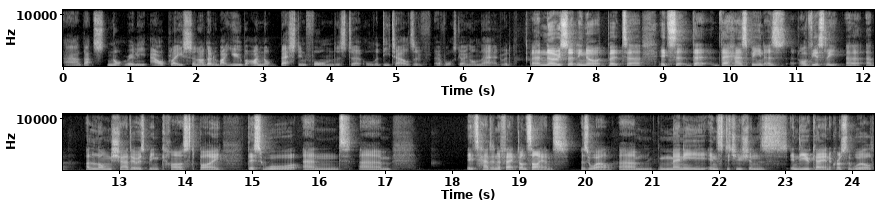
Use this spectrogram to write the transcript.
Uh, that's not really our place, and I don't know about you, but I'm not best informed as to all the details of, of what's going on there, Edward. Uh, no, certainly not. But uh, it's uh, there. There has been, as obviously, a, a long shadow has been cast by this war, and um, it's had an effect on science as well. Um, many institutions in the UK and across the world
